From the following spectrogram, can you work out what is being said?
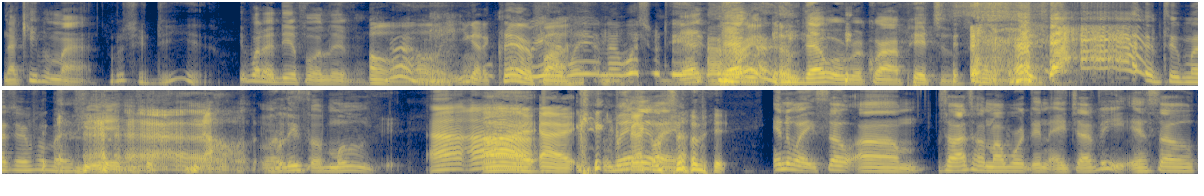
Now, keep in mind What you did? what I did for a living. Oh, oh, you got to clarify. Oh, yeah, well, now what you That, did? that, would, that would require pictures. Too much information. no, well, at least a movie. Uh all uh right, all right. Back anyway. on. Anyway, so um, so I told him I worked in HIV, and so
